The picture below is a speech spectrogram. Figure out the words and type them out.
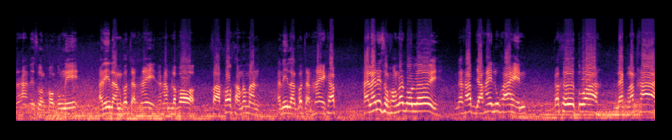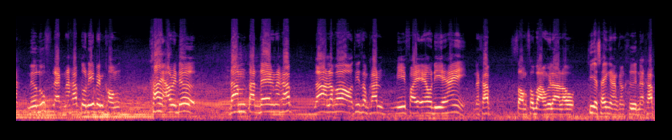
นะฮะในส่วนของตรงนี้ อันนี้รันก็จัดให้นะครับ แล้วก็ ฝากครอบถังน้ำมัน อันนี้รันก็จัดให้ครับไฮไลท์ในส่วนของด้านบนเลยนะครับ อยากให้ลูกค้าเห็นก็คือตัวแหลกหลังคาหรือลูฟแหลกนะครับ ตัวนี้เป็นของค่าย Outrider ดำตัดแดงนะครับนะแล้วก็ที่สำคัญมีไฟ LED ให้นะครับส่องสว่างเวลาเราที่จะใช้งานกลางคืนนะครับ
